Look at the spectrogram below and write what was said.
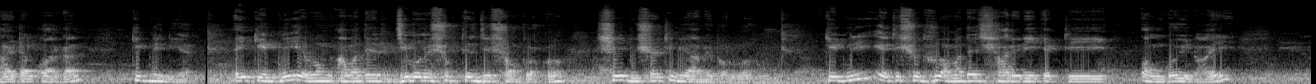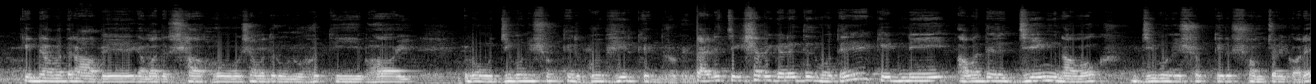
ভাইটাল অর্গান, কিডনি নিয়ে। এই কিডনি এবং আমাদের জীবনের শক্তির যে সম্পর্ক সেই বিষয়টি নিয়ে আমি বলব। কিডনি, এটি শুধু আমাদের শারীরিক একটি অঙ্গই নয়। কিডনি আমাদের আবেগ, আমাদের সাহস, আমাদের অনুভূতি, ভয় এবং জীবনী শক্তির গভীর কেন্দ্রবিন্দু তাইলে চিকিৎসা বিজ্ঞানীদের মতে কিডনি আমাদের জিং নামক জীবনী শক্তির সঞ্চয় করে,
